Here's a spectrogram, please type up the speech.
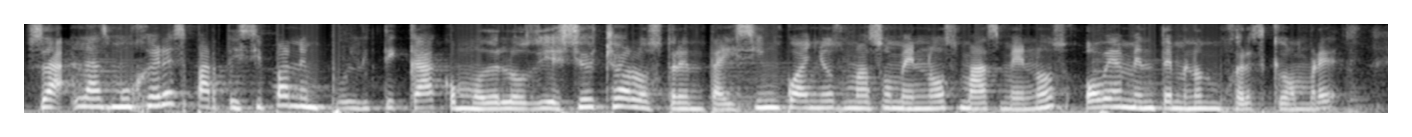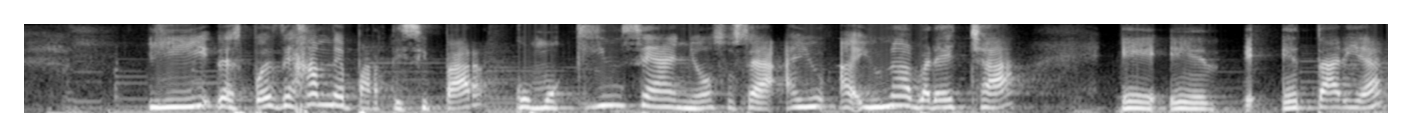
O sea, las mujeres participan en política como de los 18 a los 35 años más o menos, más menos, obviamente menos mujeres que hombres. Y después dejan de participar como 15 años, o sea, hay, hay una brecha eh, eh, etaria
